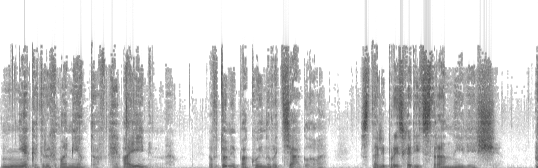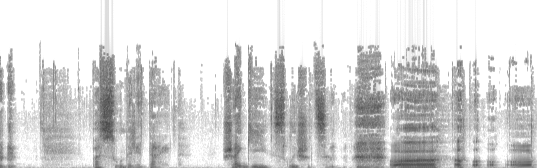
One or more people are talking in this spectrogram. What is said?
некоторых моментов. А именно, в доме покойного Тяглова стали происходить странные вещи. Посуда летает шаги слышатся. О, о, о, о,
